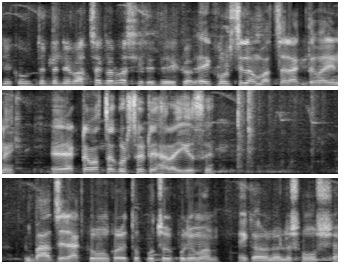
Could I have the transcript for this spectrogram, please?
যে কবুতরটা দিয়ে বাচ্চা করবা সেটা দিয়ে করো। এই করছিলাম বাচ্চা রাখতে পারি নাই। একটা বাচ্চা করছে এটা হারাই গেছে। বাজের আক্রমণ করে তো প্রচুর পরিমাণ এই কারণে হলো সমস্যা।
